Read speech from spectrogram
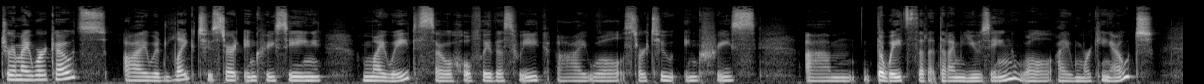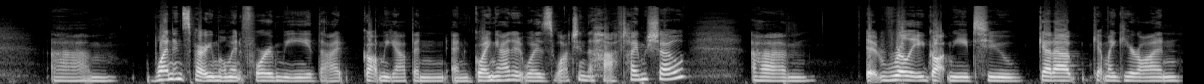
during my workouts. I would like to start increasing my weight. So hopefully this week I will start to increase um, the weights that, that I'm using while I'm working out. Um, one inspiring moment for me that got me up and, and going at it was watching the halftime show. Um, it really got me to get up, get my gear on,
